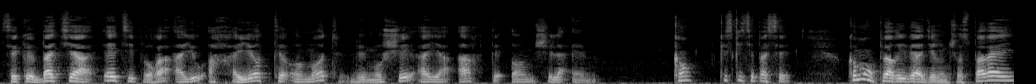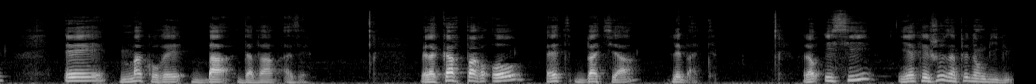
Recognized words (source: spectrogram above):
c'est que Batia et Tzipora ayu achayot teomot Moshe aya ar teom shelaem. Quand? Qu'est-ce qui s'est passé? Comment on peut arriver à dire une chose pareille? Et makore ba davar azeh. La par o et Batia bat. Alors ici, il y a quelque chose un peu d'ambigu.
